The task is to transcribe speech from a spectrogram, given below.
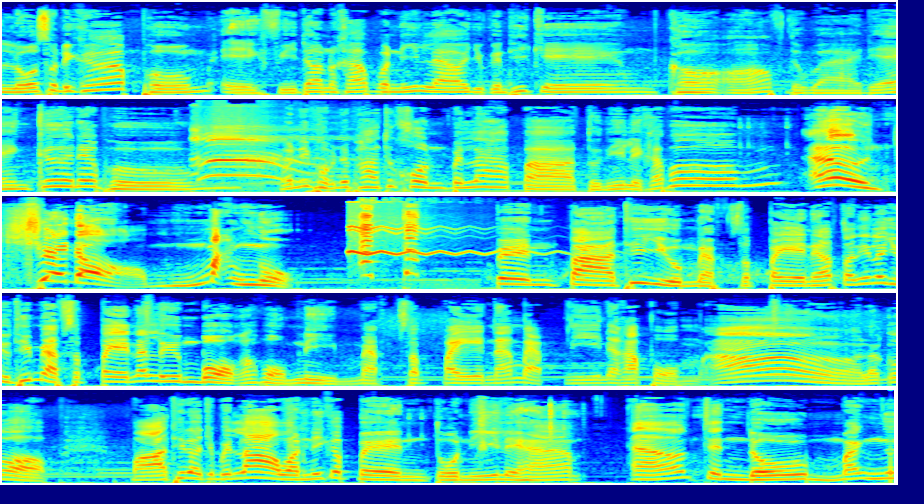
ัลโหล สวัสดีครับ ผมเอกฟีดอมนะครับ วันนี้เราอยู่กันที่เกม Call of the Wild The Anchor นะครับผม วันนี้ผมจะพาทุกคนไปล่าปลาตัวนี้เลยครับผม เอ้าเชดอมังโงเป็นปลาที่อยู่แมปสเปนนะครับ ตอนนี้เราอยู่ที่แมปสเปนนะลืมบอกครับผมนี่แมปสเปนนะแมปนี้นะครับผม อ้าวแล้วก็ปลาที่เราจะไปล่าวันนี้ก็เป็นตัวนี้เลยครับเอ้าเจนโดมังโง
